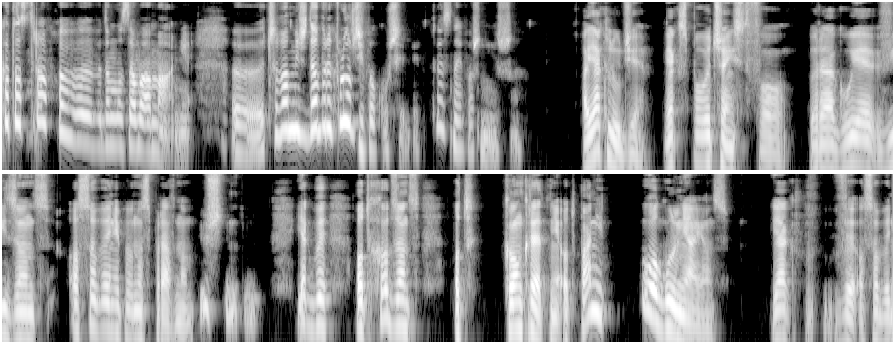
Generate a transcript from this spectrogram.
katastrofa, wiadomo, załamanie. Trzeba mieć dobrych ludzi wokół siebie. To jest najważniejsze. A jak ludzie, jak społeczeństwo reaguje, widząc osobę niepełnosprawną? Już jakby odchodząc od konkretnie od pani, uogólniając. Jak wy, osoby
